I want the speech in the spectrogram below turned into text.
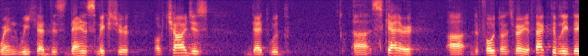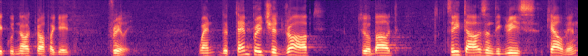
when we had this dense mixture of charges that would uh, scatter uh, the photons very effectively, they could not propagate freely. When the temperature dropped to about 3,000 degrees Kelvin,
